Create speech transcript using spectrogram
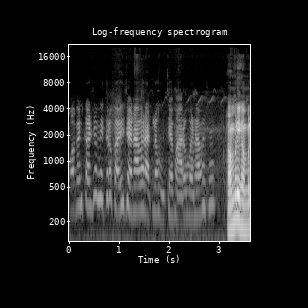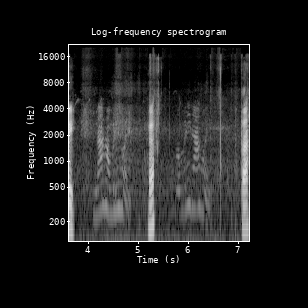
કોમેન્ટ કરજો મિત્રો કયું જનાવર આટલા ઊંચે મારું બનાવે છે. હમડી હમડી ના હોય. હે? હમણી ના હોય. તા.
